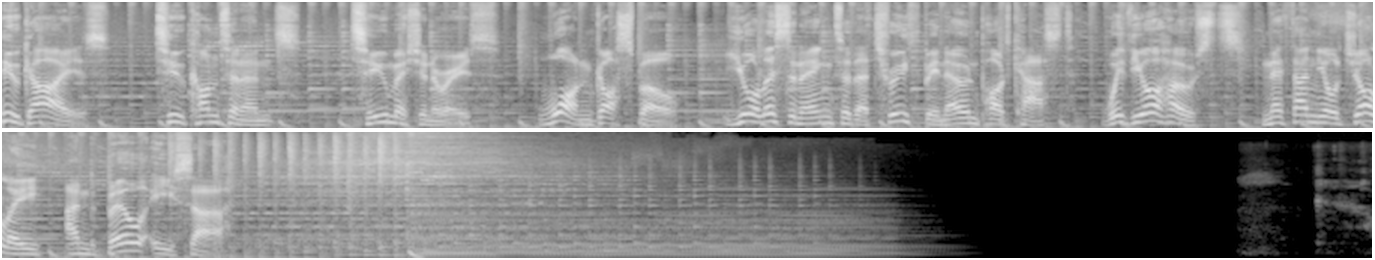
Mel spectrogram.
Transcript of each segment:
Two guys, two continents, two missionaries, one gospel. You're listening to the Truth Be Known podcast with your hosts, Nathaniel Jolly and Bill Isa.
